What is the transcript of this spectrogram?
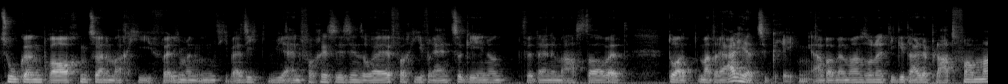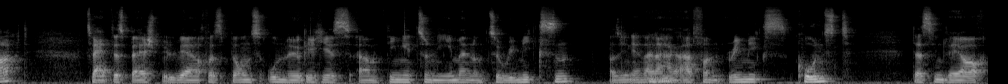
Zugang brauchen zu einem Archiv. Weil ich meine, ich weiß nicht, wie einfach es ist, ins ORF-Archiv reinzugehen und für deine Masterarbeit dort Material herzukriegen. Aber wenn man so eine digitale Plattform macht, zweites Beispiel wäre auch, was bei uns unmöglich ist, ähm, Dinge zu nehmen und zu remixen also in einer mhm. Art von Remix-Kunst. Da sind wir ja auch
